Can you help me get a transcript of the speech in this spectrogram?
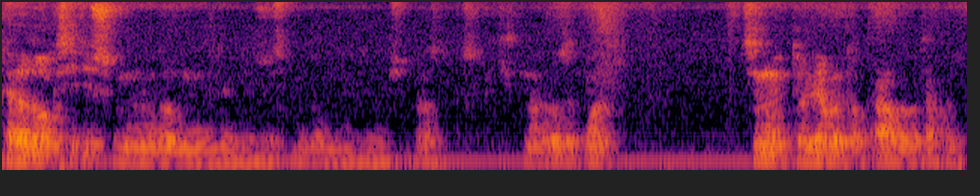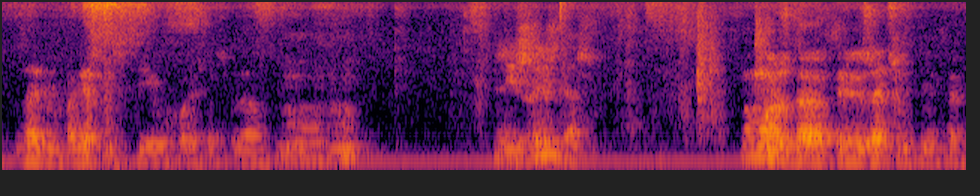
Когда долго сидишь, ему неудобно, или лежишь неудобно, или вообще просто после каких-то нагрузок может тянуть то левую, то правую, вот так вот заднюю поверхность и уходишь вот сюда. вот. Угу. Лежишь даже? Ну, может, да, ты лежать что-нибудь не так.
